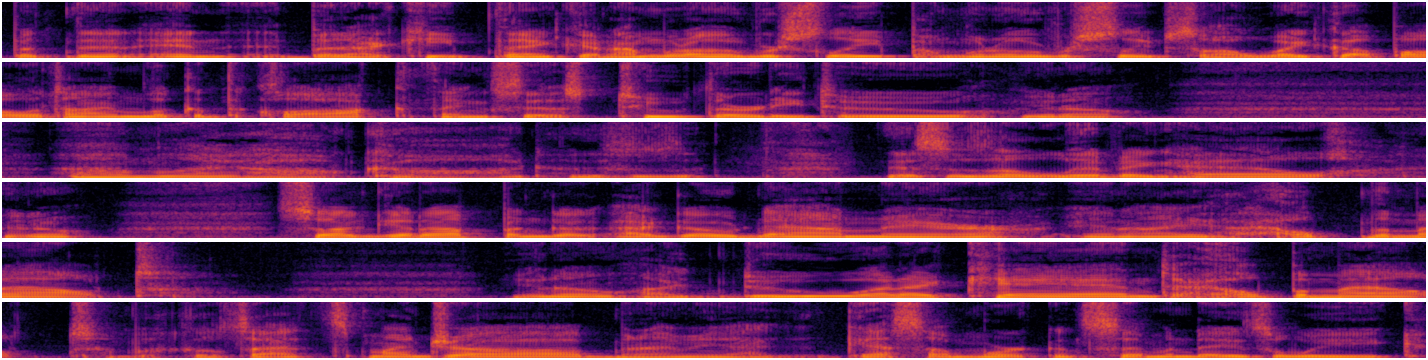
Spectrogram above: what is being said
But then and but I keep thinking I'm going to oversleep. I'm going to oversleep. So I wake up all the time, look at the clock. Thing says 2:32. You know, I'm like, oh God, this is this is a living hell, you know. So I get up and go, I go down there and I help them out. You know, I do what I can to help them out because that's my job. And I mean, I guess I'm working seven days a week.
